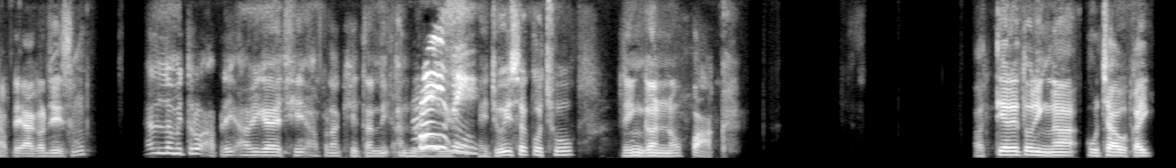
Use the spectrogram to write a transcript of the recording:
આપણે આગળ જઈશું. હેલો મિત્રો આપણે આવી ગયા છીએ આપણા ખેતરની અંદર. જોઈ શકો છો રીંગણનો પાક. અત્યારે તો રીંગણા ઓછા કંઈક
